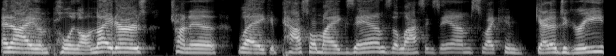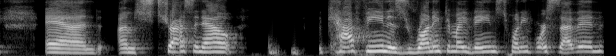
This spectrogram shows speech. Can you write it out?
and i am pulling all nighters trying to like pass all my exams the last exams so i can get a degree and i'm stressing out. Caffeine is running through my veins 24 7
